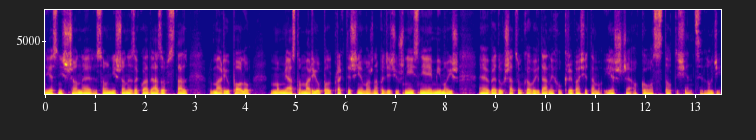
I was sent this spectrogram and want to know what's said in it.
jest niszczone, są niszczone zakłady Azovstal w Mariupolu. Miasto Mariupol praktycznie można powiedzieć już nie istnieje, mimo iż e, według szacunkowych danych ukrywa się tam jeszcze około 100 tysięcy ludzi.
